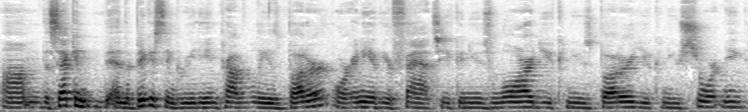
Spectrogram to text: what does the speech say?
Um, the second and the biggest ingredient probably is butter or any of your fats. You can use lard, you can use butter, you can use shortening,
